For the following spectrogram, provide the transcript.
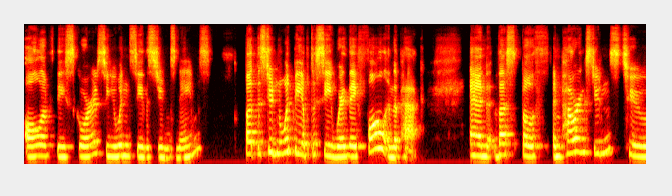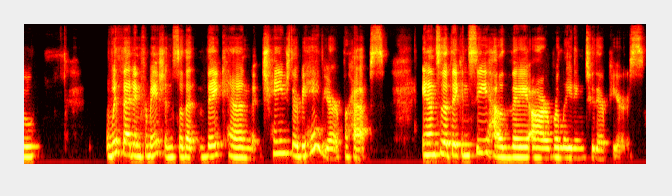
all of the scores, so you wouldn't see the students' names but the student would be able to see where they fall in the pack and thus both empowering students to with that information so that they can change their behavior perhaps and so that they can see how they are relating to their peers.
